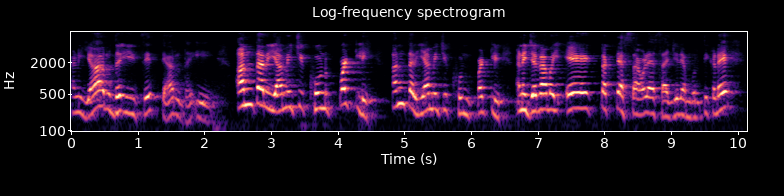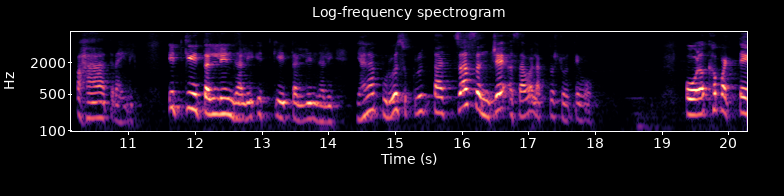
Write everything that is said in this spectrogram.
आणि या हृदयीचे त्या हृदयी. अंतरयामीची खूण पटली अंतरयामीची खूण पटली आणि जनाबाई एकटक त्या सावळ्या साजिऱ्या मूर्तीकडे पाहत राहिली. इतकी तल्लीन झाली इतकी तल्लीन झाली. ह्याला पूर्वसुकृताचा संचय असावा लागतो श्रोते हो. ओळख पटते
